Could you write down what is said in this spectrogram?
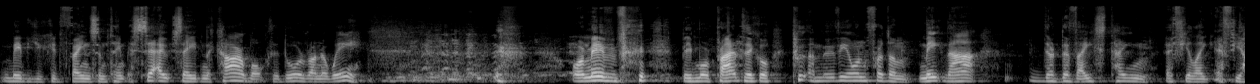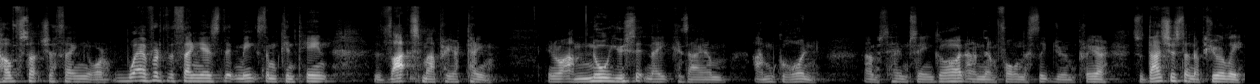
maybe you could find some time to sit outside in the car, lock the door, run away. or maybe be more practical, put a movie on for them. Make that their device time, if you like, if you have such a thing, or whatever the thing is that makes them content that's my prayer time. You know, I'm no use at night because I am I'm gone. I'm, I'm saying God, and I'm falling asleep during prayer. So that's just on a purely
